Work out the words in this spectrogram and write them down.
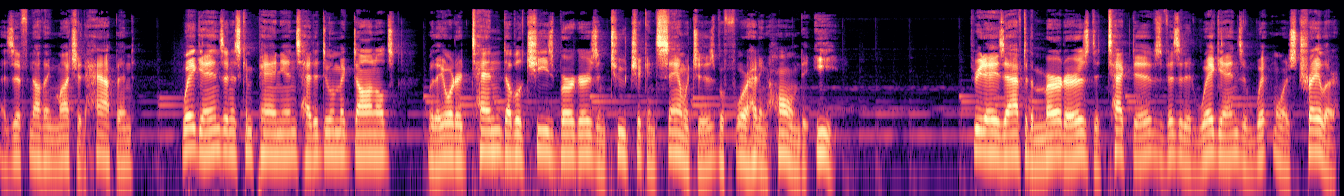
as if nothing much had happened, Wiggins and his companions headed to a McDonald's where they ordered 10 double cheeseburgers and two chicken sandwiches before heading home to eat. Three days after the murders, detectives visited Wiggins and Whitmore's trailer.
